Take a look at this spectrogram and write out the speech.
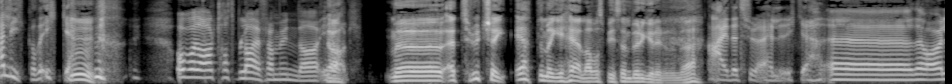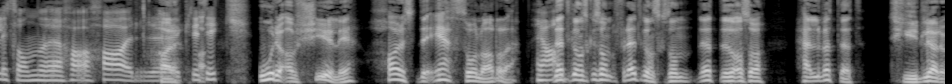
jeg liker det ikke. Mm. Og har tatt bladet fra munnen da i Ja. dag. Eh, jeg tror ikke jeg eter meg i hæl av å spise en burger Eller det. Nei, det tror jeg heller ikke. Uh, det var jo litt sånn eh, ha, hard Hard. kritikk. Ordet avskyelig har, det er så lada, det. Ja. Det er et ganske sånn, for det er et ganske sånn det er et, altså, Helvete et tydeligere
